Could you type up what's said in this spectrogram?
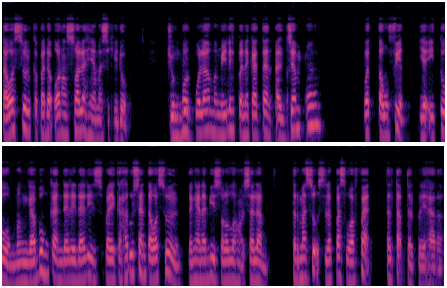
tawassul kepada orang soleh yang masih hidup. Jumhur pula memilih pendekatan al-jam'u wa taufiq iaitu menggabungkan dalil-dalil supaya keharusan tawassul dengan Nabi wasallam termasuk selepas wafat tetap terpelihara.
